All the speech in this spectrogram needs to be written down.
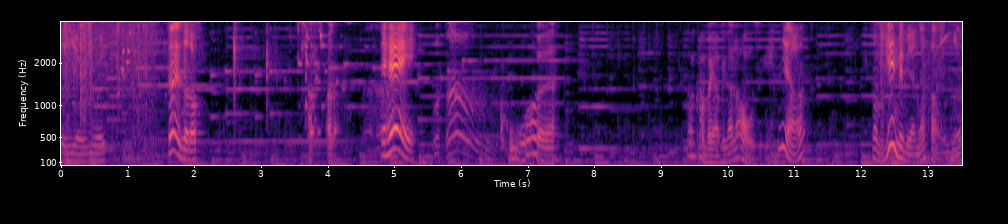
Er hier irgendwo ist. Da ist er doch. Oh. Hey, hey. Cool. Dann können wir ja wieder nach Hause gehen. Ja. Komm, gehen wir wieder nach Hause.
